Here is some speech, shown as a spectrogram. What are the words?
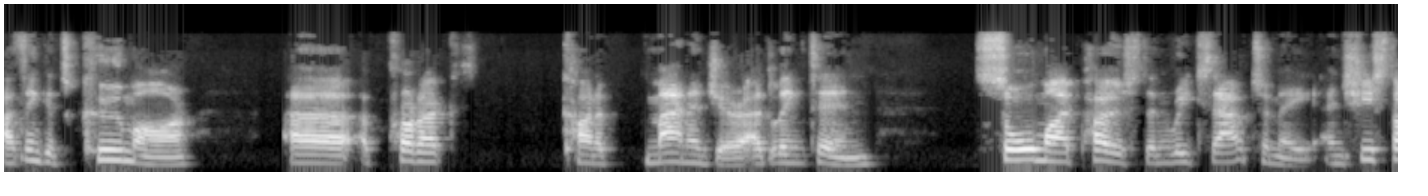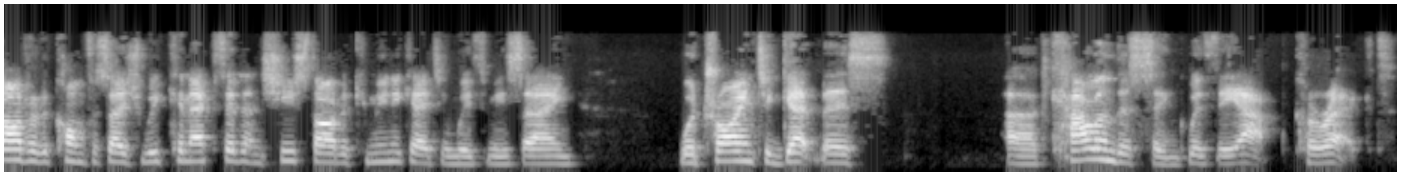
I think it's Kumar, uh, a product kind of manager at LinkedIn, saw my post and reached out to me. And she started a conversation. We connected and she started communicating with me saying, we're trying to get this uh, calendar sync with the app correct.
